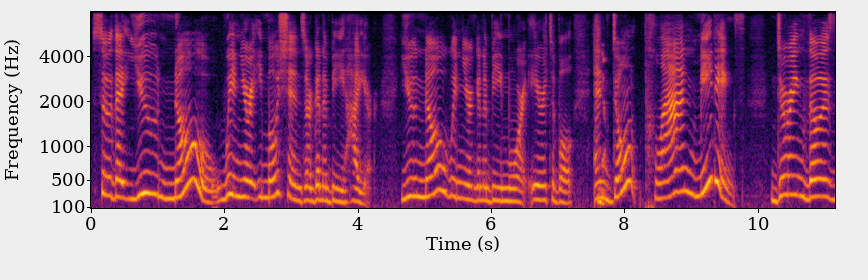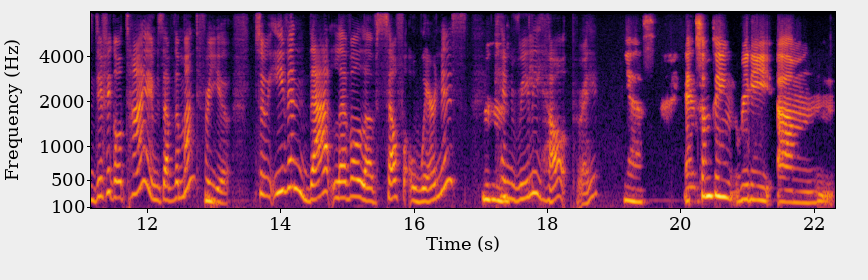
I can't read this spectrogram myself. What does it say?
so that you know when your emotions are going to be higher. You know when you're going to be more irritable. And yeah. don't plan meetings during those difficult times of the month for mm-hmm. you. So, even that level of self awareness mm-hmm. can really help, right? Yes. And something really um,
